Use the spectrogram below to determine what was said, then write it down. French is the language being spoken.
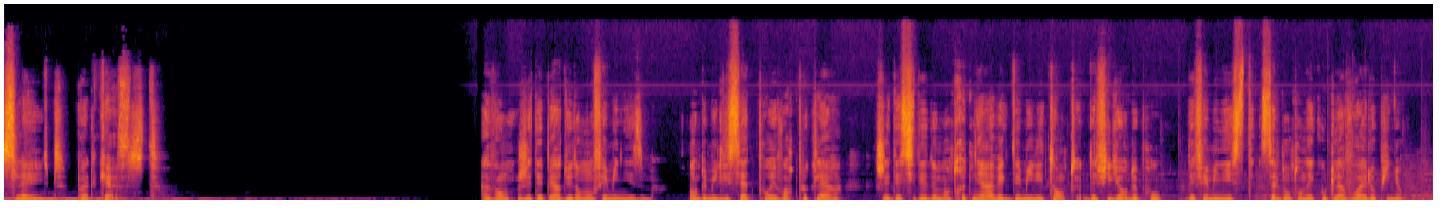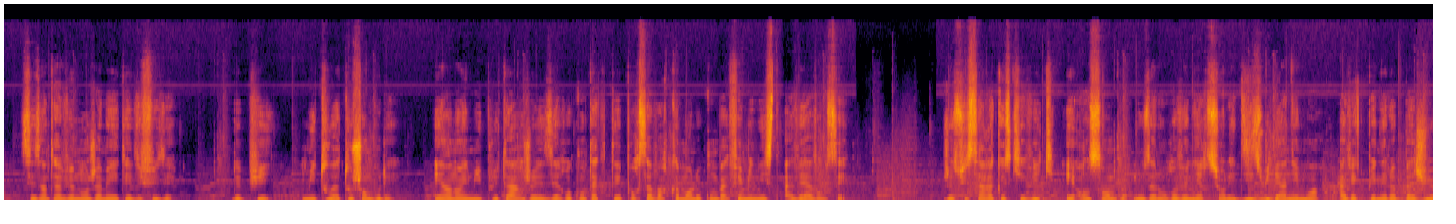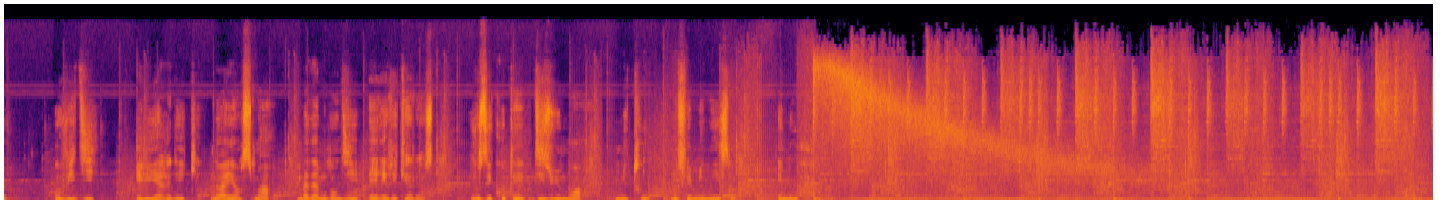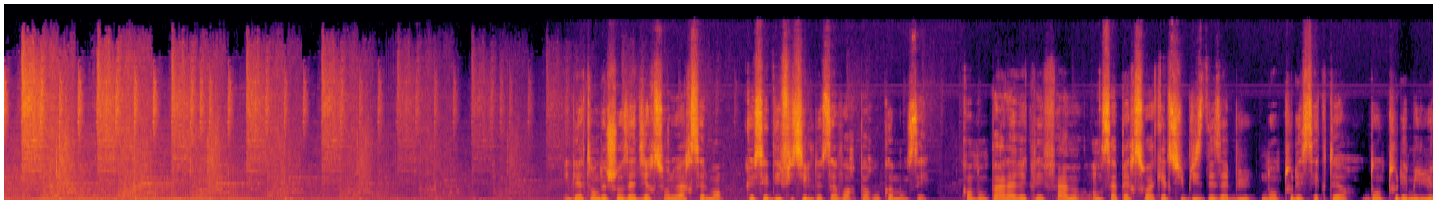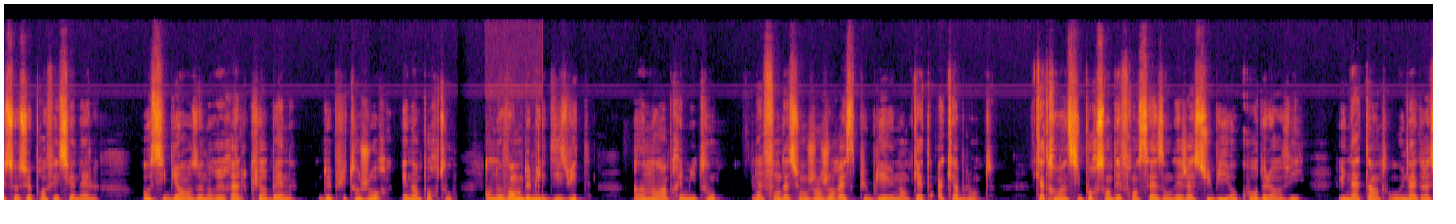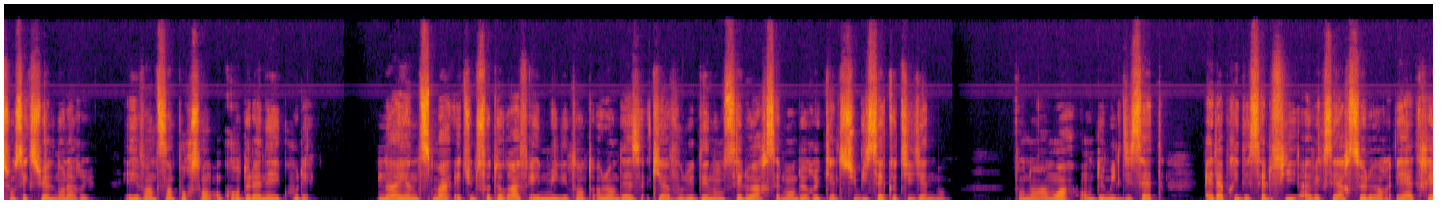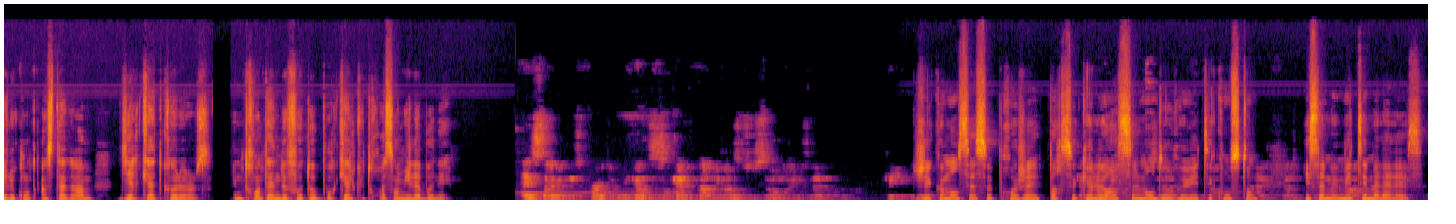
Slate Podcast. Avant, j'étais perdu dans mon féminisme. En 2017, pour y voir plus clair, j'ai décidé de m'entretenir avec des militantes, des figures de proue, des féministes, celles dont on écoute la voix et l'opinion. Ces interviews n'ont jamais été diffusées. Depuis, MeToo a tout chamboulé. Et un an et demi plus tard, je les ai recontactées pour savoir comment le combat féministe avait avancé. Je suis Sarah Koskiewicz et ensemble, nous allons revenir sur les 18 derniers mois avec Pénélope Bagieux, Ovidi, Elie Erlich, Noah Jansma, Madame Gandhi et Erika Lust. Vous écoutez 18 mois, MeToo, le féminisme et nous. Il y a tant de choses à dire sur le harcèlement que c'est difficile de savoir par où commencer. Quand on parle avec les femmes, on s'aperçoit qu'elles subissent des abus dans tous les secteurs, dans tous les milieux socioprofessionnels, aussi bien en zone rurale qu'urbaine, depuis toujours et n'importe où. En novembre 2018, un an après MeToo, la Fondation Jean Jaurès publiait une enquête accablante. 86% des Françaises ont déjà subi au cours de leur vie une atteinte ou une agression sexuelle dans la rue, et 25% au cours de l'année écoulée. Noa Jansma est une photographe et une militante hollandaise qui a voulu dénoncer le harcèlement de rue qu'elle subissait quotidiennement. Pendant un mois, en 2017, elle a pris des selfies avec ses harceleurs et a créé le compte Instagram Dear Cat Colors. Une trentaine de photos pour quelques 300 000 abonnés. J'ai commencé ce projet parce que le harcèlement de rue était constant et ça me mettait mal à l'aise.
